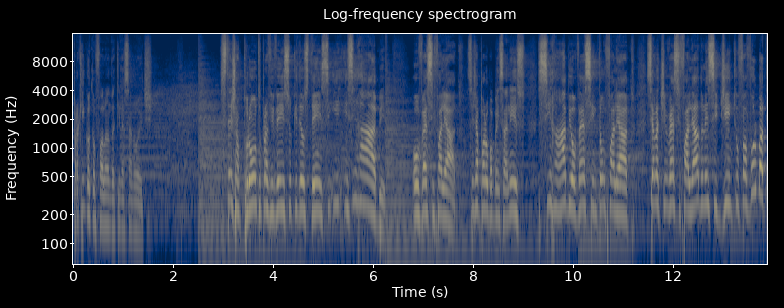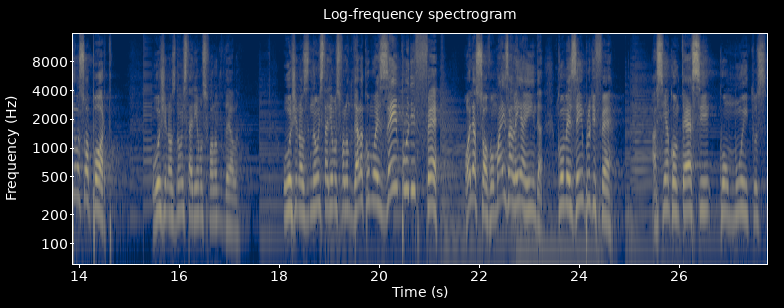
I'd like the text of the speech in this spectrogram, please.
Para quem que eu estou falando aqui nessa noite? Esteja pronto para viver isso que Deus tem. E, e se Raabe houvesse falhado, você já parou para pensar nisso? Se Raabe houvesse então falhado, se ela tivesse falhado nesse dia em que o favor bateu a sua porta, hoje nós não estaríamos falando dela. Hoje nós não estaríamos falando dela como exemplo de fé. Olha só, vou mais além ainda, como exemplo de fé. Assim acontece com muitos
